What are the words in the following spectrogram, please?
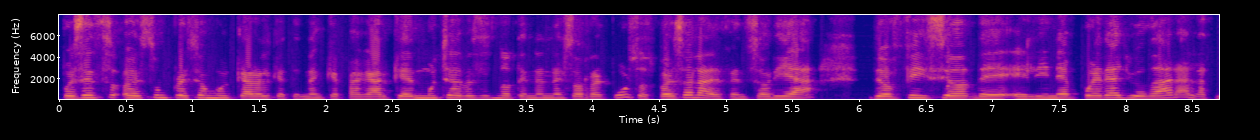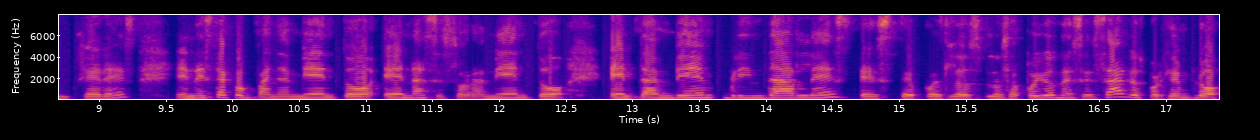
pues es, es un precio muy caro el que tienen que pagar, que muchas veces no tienen esos recursos. Por eso la Defensoría de oficio de INE puede ayudar a las mujeres en este acompañamiento, en asesoramiento, en también brindarles este, pues los, los apoyos necesarios. Por ejemplo,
